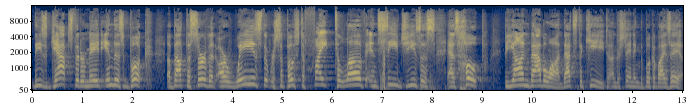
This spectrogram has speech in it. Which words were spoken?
these gaps that are made in this book about the servant are ways that we're supposed to fight to love and see Jesus as hope beyond Babylon. That's the key to understanding the book of Isaiah.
